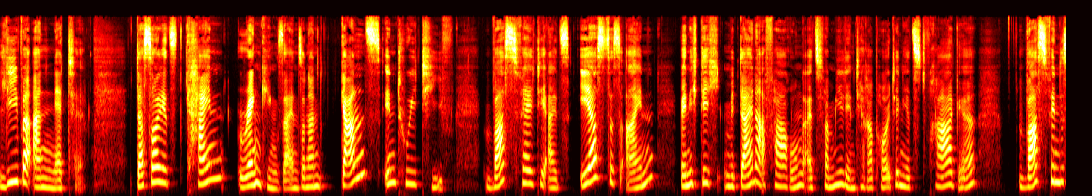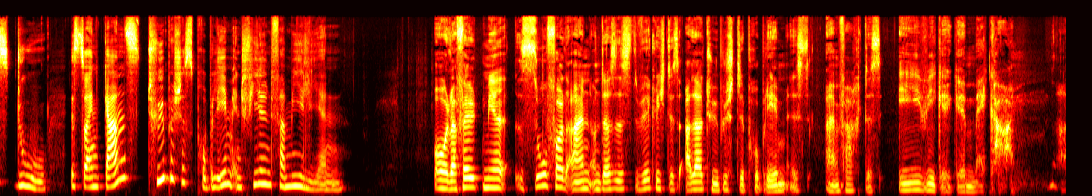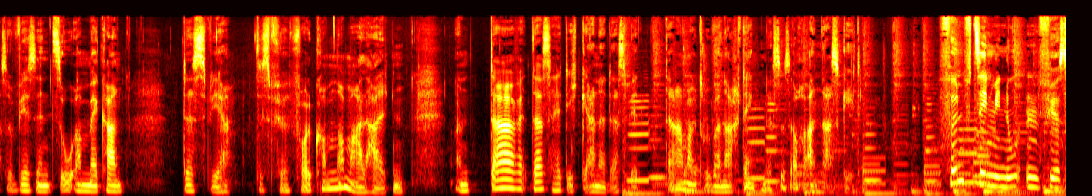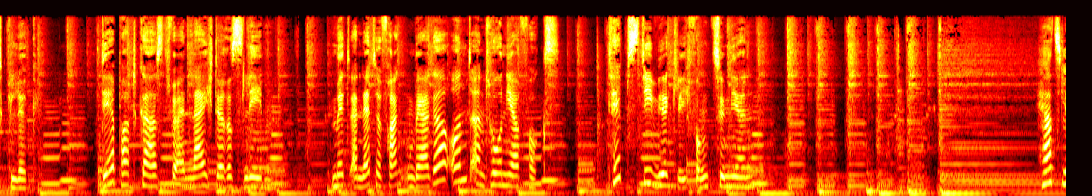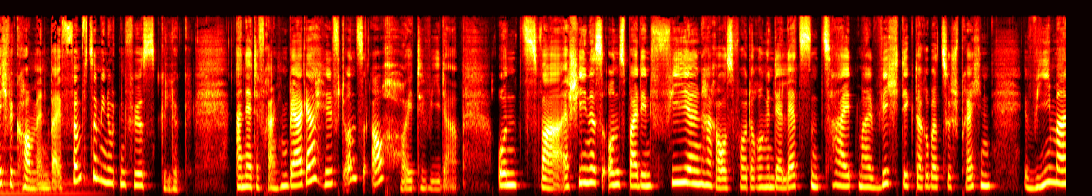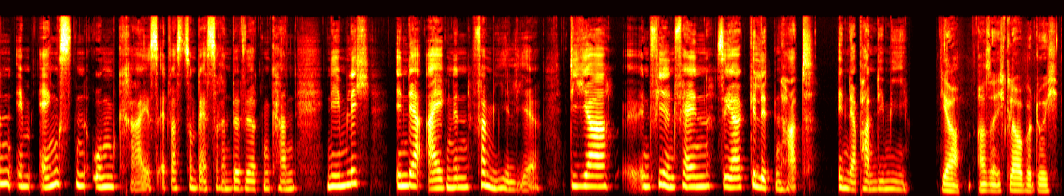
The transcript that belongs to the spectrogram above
Liebe Annette, das soll jetzt kein Ranking sein, sondern ganz intuitiv. Was fällt dir als erstes ein, wenn ich dich mit deiner Erfahrung als Familientherapeutin jetzt frage, was findest du ist so ein ganz typisches Problem in vielen Familien? Oh, da fällt mir sofort ein, und das ist wirklich das allertypischste Problem, ist einfach das ewige Gemecker. Also wir sind so am Meckern, dass wir das für vollkommen normal halten. Und da, das hätte ich gerne, dass wir da mal drüber nachdenken, dass es auch anders geht. 15 Minuten fürs Glück. Der Podcast für ein leichteres Leben. Mit Annette Frankenberger und Antonia Fuchs. Tipps, die wirklich funktionieren. Herzlich willkommen bei 15 Minuten fürs Glück. Annette Frankenberger hilft uns auch heute wieder. Und zwar erschien es uns bei den vielen Herausforderungen der letzten Zeit mal wichtig, darüber zu sprechen, wie man im engsten Umkreis etwas zum Besseren bewirken kann, nämlich in der eigenen Familie, die ja in vielen Fällen sehr gelitten hat in der Pandemie. Ja, also ich glaube, durch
